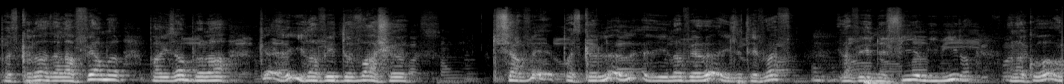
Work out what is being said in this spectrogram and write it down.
Parce que là, dans la ferme, par exemple, là, il avait deux vaches qui servaient, parce qu'il avait, il était veuf, il avait une fille, Mimi, là, en accord.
